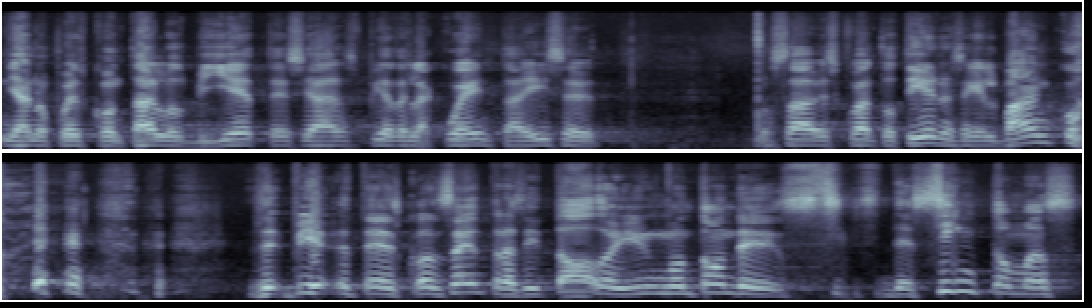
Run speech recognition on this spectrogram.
Ya no puedes contar los billetes, ya pierdes la cuenta, ahí se, no sabes cuánto tienes en el banco. te desconcentras y todo, y un montón de, síntomas.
